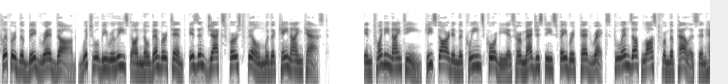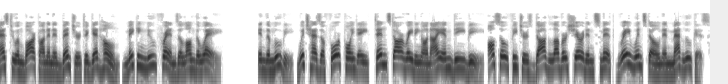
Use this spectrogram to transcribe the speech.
Clifford the Big Red Dog, which will be released on November 10, isn't Jack's first film with a canine cast. In 2019, he starred in The Queen's Corgi as Her Majesty's favorite pet Rex, who ends up lost from the palace and has to embark on an adventure to get home, making new friends along the way. In the movie, which has a 4.8, 10-star rating on IMDb, also features dog lover Sheridan Smith, Ray Winstone and Matt Lucas.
